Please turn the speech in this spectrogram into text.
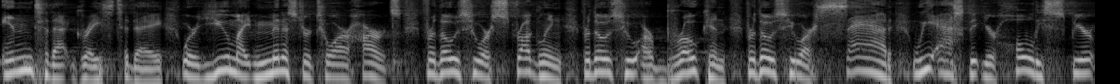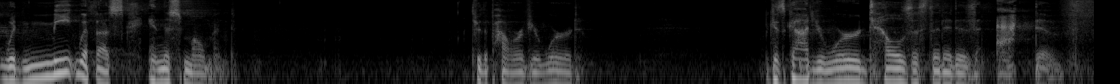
into that grace today where you might minister to our hearts for those who are struggling, for those who are broken, for those who are sad. We ask that your Holy Spirit would meet with us in this moment through the power of your word. Because, God, your word tells us that it is active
